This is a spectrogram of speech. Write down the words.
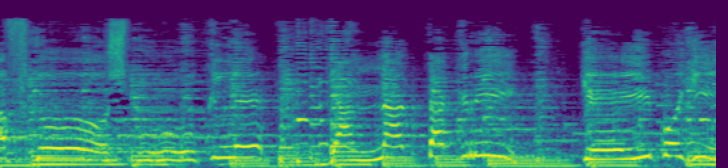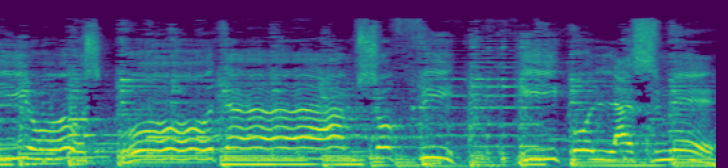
Αυτός που κλε για να τα κρύ και υπογείως όταν ψοφεί η κολλασμέ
